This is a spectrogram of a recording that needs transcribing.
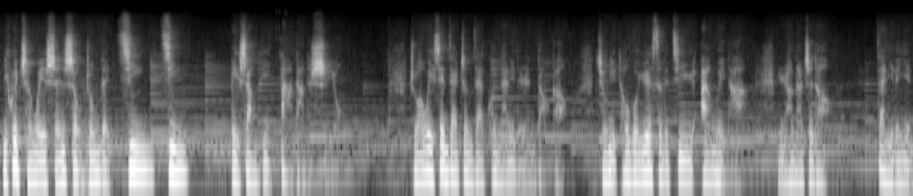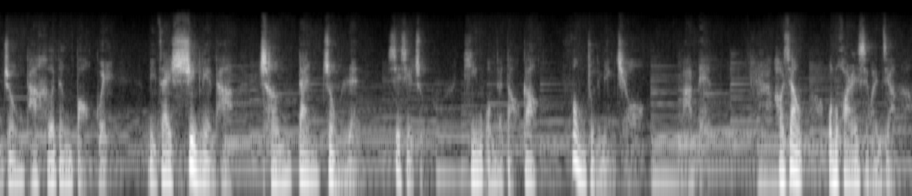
你会成为神手中的精金。被上帝大大的使用，主要为现在正在困难里的人祷告，求你透过约瑟的际遇安慰他，你让他知道，在你的眼中他何等宝贵，你在训练他承担重任。谢谢主，听我们的祷告，奉主的名求，阿门。好像我们华人喜欢讲啊，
